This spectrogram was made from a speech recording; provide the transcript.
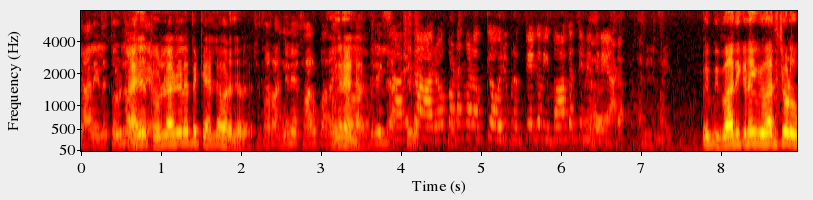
ചാലയിലെ തൊഴിലാളികളെ പറ്റി അല്ല പറഞ്ഞത് സാർ അങ്ങനെ സാർ അങ്ങനെയല്ല. ആരോപണങ്ങളൊക്കെ ഒരു പ്രത്യേക വിഭാഗത്തിനെതിരെയാണ്. വിവാദിക്കണമെങ്കിൽ വിവാദിച്ചോളൂ.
